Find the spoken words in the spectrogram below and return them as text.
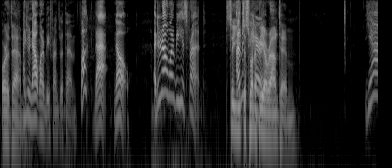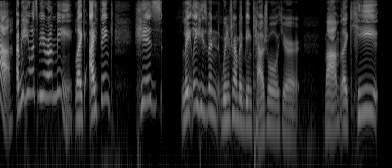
or them? I do not want to be friends with him. Fuck that. No, I do not want to be his friend. So you I'm just want to be around him. Yeah. I mean, he wants to be around me. Like, I think his lately he's been when you're talking about being casual with your mom, like he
